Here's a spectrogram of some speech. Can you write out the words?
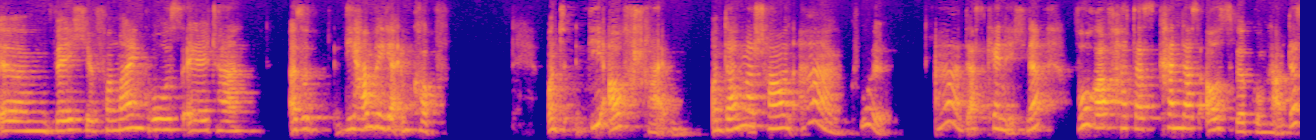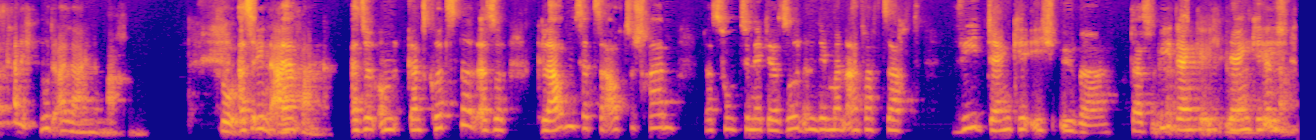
Welche von meinen Großeltern? Also die haben wir ja im Kopf. Und die aufschreiben. Und dann mal schauen, ah, cool, ah, das kenne ich, ne? Worauf hat das, kann das Auswirkungen haben? Das kann ich gut alleine machen. So, also den äh, Anfang. Äh, also um ganz kurz, also Glaubenssätze aufzuschreiben, das funktioniert ja so, indem man einfach sagt, wie denke ich über das? Wie denke ich wie über? Denke genau. ich,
